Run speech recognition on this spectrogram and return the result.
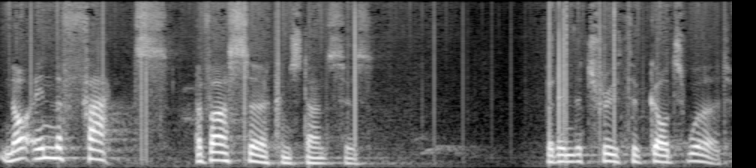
not in the facts of our circumstances, but in the truth of God's word.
